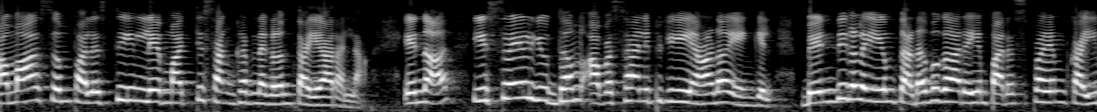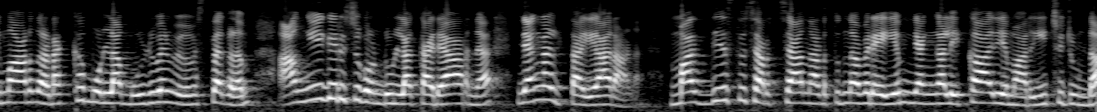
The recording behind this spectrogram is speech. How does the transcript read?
ഹമാസും പലസ്തീനിലെ മറ്റ് സംഘടനകളും തയ്യാറല്ല. എന്നാൽ ഇസ്രായേൽ യുദ്ധം അവസാനിപ്പിക്കുകയാണ് എങ്കിൽ ബന്ദികളെയും തടവുകാരെയും പരസ്പരം കൈമാറുന്നടക്കമുള്ള മുഴുവൻ വ്യവസ്ഥകളും അംഗീകരിച്ചുകൊണ്ടുള്ള കരാറിന് ഞങ്ങൾ തയ്യാറാണ്. മധ്യസ്ഥ ചർച്ച നടത്തുന്നവരെയും ഞങ്ങൾ ഇക്കാര്യം അറിയിച്ചിട്ടുണ്ട്.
